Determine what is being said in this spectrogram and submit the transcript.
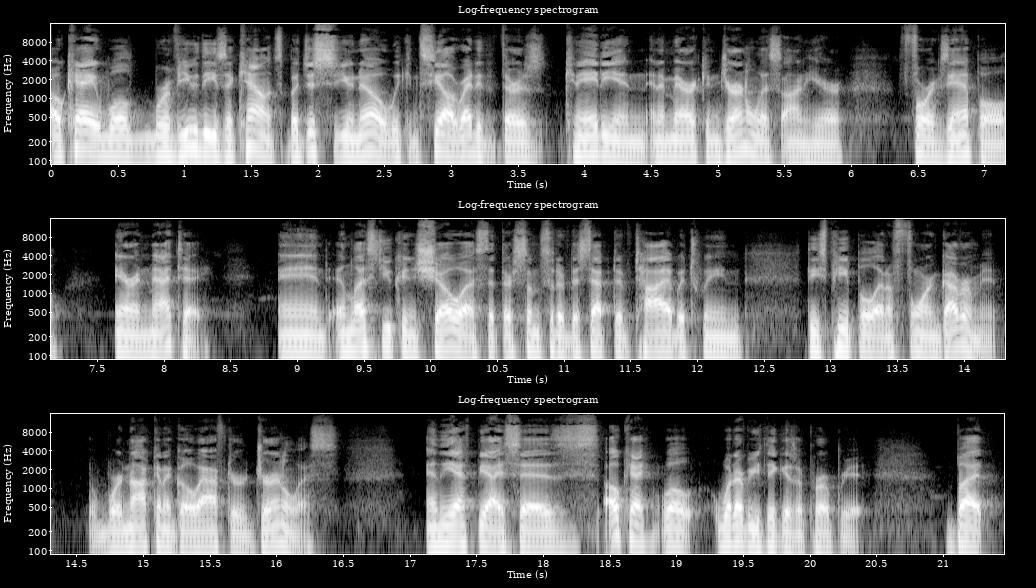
okay, we'll review these accounts, but just so you know, we can see already that there's Canadian and American journalists on here. For example, Aaron Mate. And unless you can show us that there's some sort of deceptive tie between these people and a foreign government, we're not going to go after journalists. And the FBI says, okay, well, whatever you think is appropriate. But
